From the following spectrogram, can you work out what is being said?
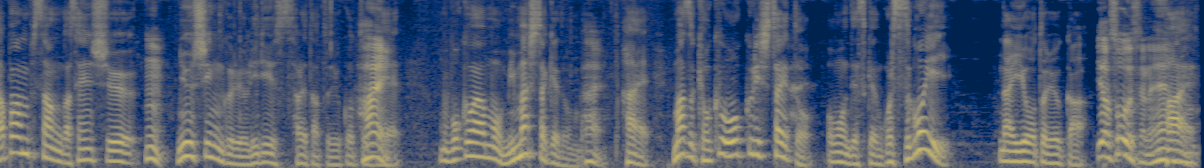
DA PUMP さんが先週、うん。ニューシングルリリースされたということで、はい。もう僕はもう見ましたけども、はい。まず曲をお送りしたいと思うんですけどもこれすごい内容というか、いやそうですよね。はい。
